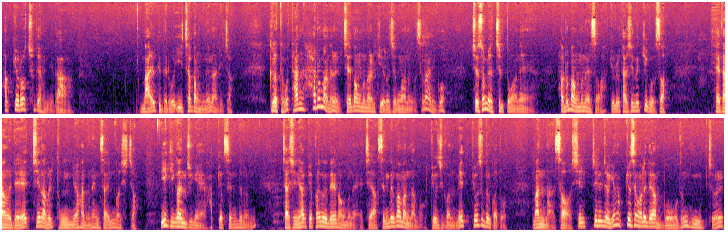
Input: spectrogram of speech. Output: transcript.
학교로 초대합니다. 말 그대로 2차 방문의 날이죠. 그렇다고 단 하루만을 재방문할 기회로 제공하는 것은 아니고 최소 며칠 동안에 하루 방문해서 학교를 다시 느끼고서 해당 의대에 진학을 독려하는 행사인 것이죠. 이 기간 중에 합격생들은 자신이 합격한 의대에 방문해 재학생들과 만나고 교직원 및 교수들과도 만나서 실질적인 학교 생활에 대한 모든 궁금증을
